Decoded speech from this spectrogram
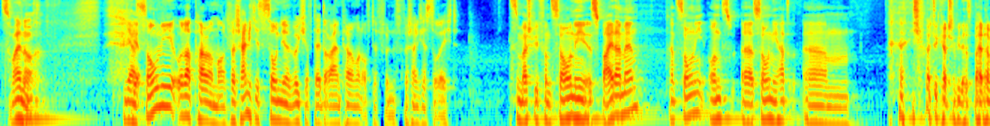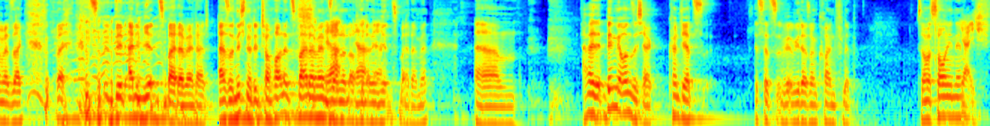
Zwei noch. Ja, Ja. Sony oder Paramount. Wahrscheinlich ist Sony ja wirklich auf der 3 und Paramount auf der 5. Wahrscheinlich hast du recht. Zum Beispiel von Sony ist Spider-Man, hat Sony. Und äh, Sony hat, ähm, ich wollte gerade schon wieder Spider-Man sagen, weil den animierten Spider-Man halt. Also nicht nur den Tom Holland Spider-Man, Ja, sondern auch ja, den animierten Spider-Man. Ähm, aber bin mir unsicher. Könnte jetzt, ist jetzt wieder so ein Coin-Flip. Sollen wir Sony nehmen? Ja, ich,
